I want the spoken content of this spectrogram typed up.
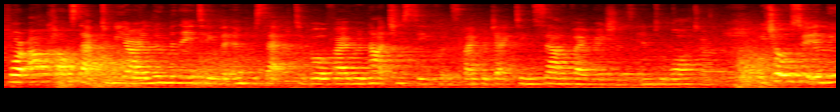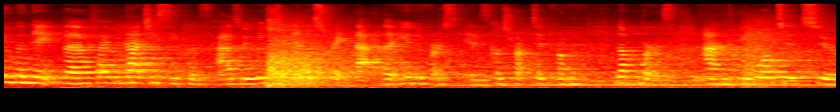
For our concept, we are illuminating the imperceptible Fibonacci sequence by projecting sound vibrations into water. We chose to illuminate the Fibonacci sequence as we wish to illustrate that the universe is constructed from numbers and we wanted to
